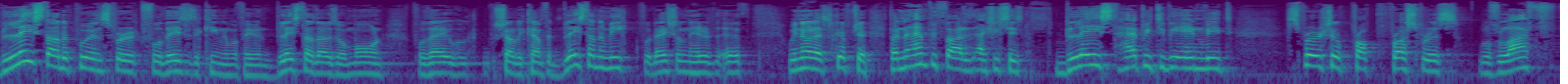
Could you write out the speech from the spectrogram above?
Blessed are the poor in spirit, for theirs is the kingdom of heaven. Blessed are those who mourn, for they shall be comforted. Blessed are the meek, for they shall inherit the earth. We know that scripture. But in the Amplified, it actually says, Blessed, happy to be envied, spiritual, prosperous, with life,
